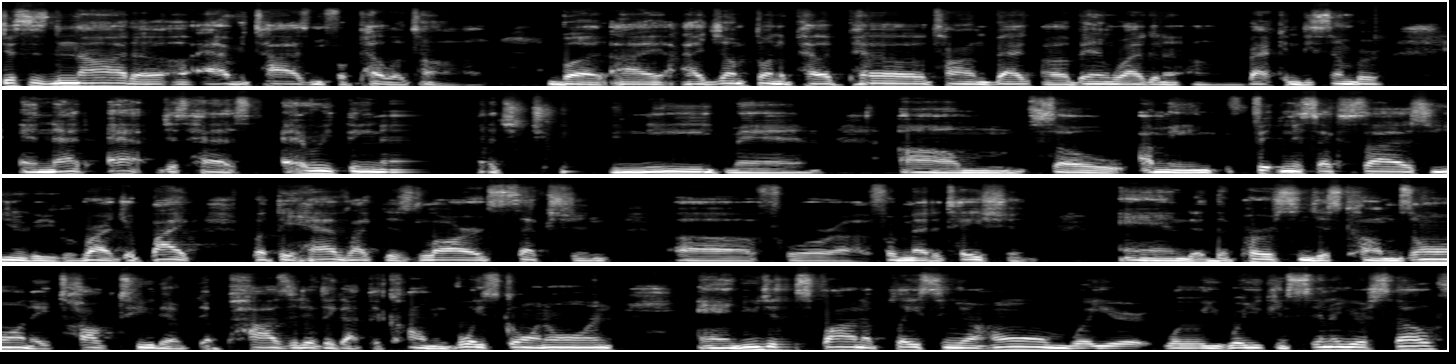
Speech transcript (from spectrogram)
this is not a, a advertisement for Peloton but I, I jumped on the Peloton back uh, bandwagon um, back in December, and that app just has everything that, you need, man. Um, so I mean, fitness exercise, you you can ride your bike, but they have like this large section uh, for uh, for meditation and the person just comes on they talk to you they're, they're, positive they got the calming voice going on and you just find a place in your home where you're where you, where you can center yourself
